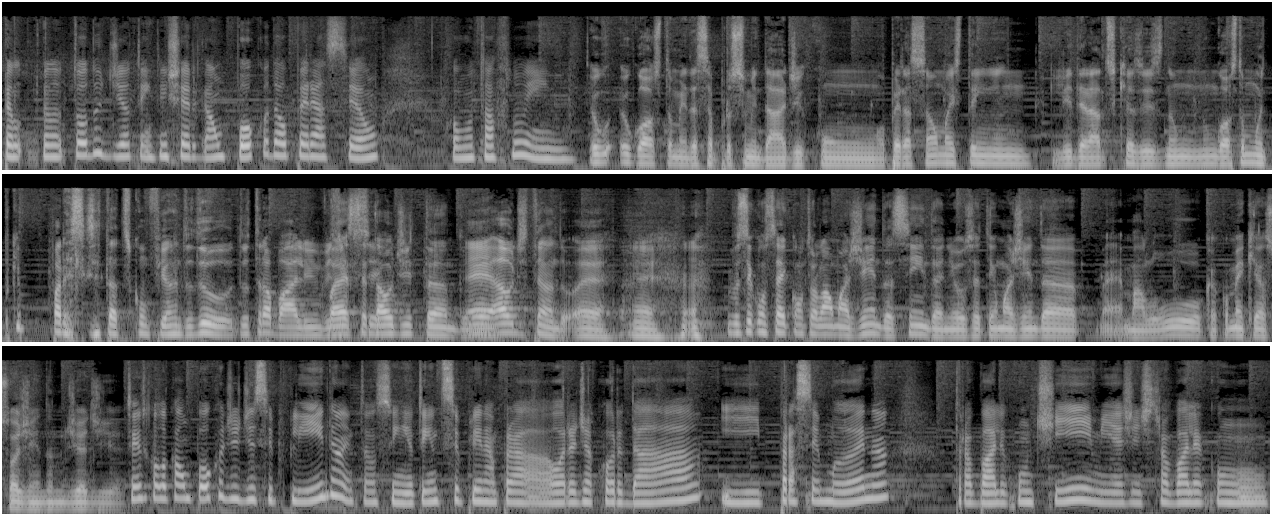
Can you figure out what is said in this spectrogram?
pelo, pelo- todo dia eu tento enxergar um pouco da operação, como tá fluindo. Eu, eu gosto também dessa proximidade com operação, mas tem liderados que às vezes não, não gostam muito, porque parece que você está desconfiando do, do trabalho. Em vez Parece que de você tá auditando. É, né? auditando, é, é. Você consegue controlar uma agenda assim, Dani? Ou você tem uma agenda é, maluca? Como é que é a sua agenda no dia a dia? Tento colocar um pouco de disciplina, então assim, eu tenho disciplina para hora de acordar e para semana. Trabalho com time, a gente trabalha com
